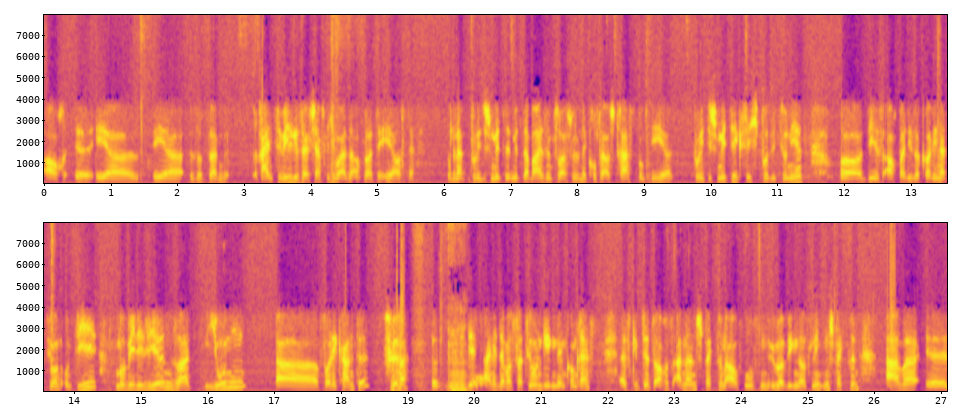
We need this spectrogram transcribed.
auch äh, eher, eher sozusagen rein zivilgesellschaftliche, wo also auch Leute eher aus der sogenannten politischen Mitte mit dabei sind, zum Beispiel eine Gruppe aus Straßburg, die eher politisch mittig sich positioniert. Äh, die ist auch bei dieser Koordination und die mobilisieren seit Juni äh, volle Kante für mhm. eine Demonstration gegen den Kongress. Es gibt jetzt auch aus anderen Spektren Aufrufen, überwiegend aus linken Spektren, aber äh,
